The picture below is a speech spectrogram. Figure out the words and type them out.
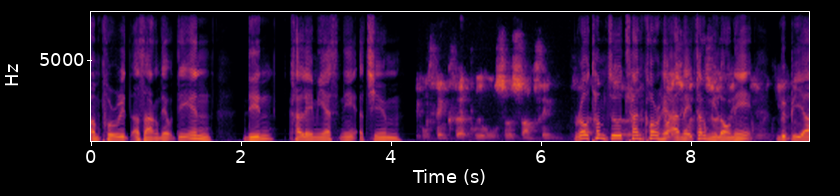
อัมพูริตอาสังเดวตีนดินคาเลมียสนี่อชิมเราทำจูทันคอร์เฮอันในจังมีลองนี้บิปิยา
